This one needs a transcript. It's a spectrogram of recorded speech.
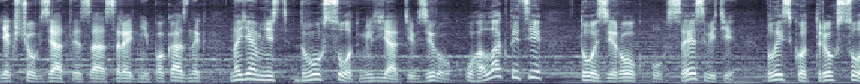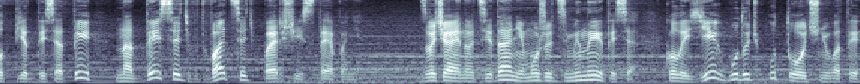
Якщо взяти за середній показник наявність 200 мільярдів зірок у галактиці, то зірок у всесвіті близько 350 на 10 в 21 степені. Звичайно, ці дані можуть змінитися, коли їх будуть уточнювати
